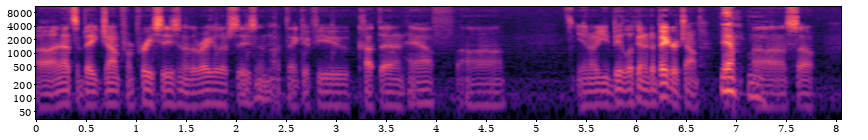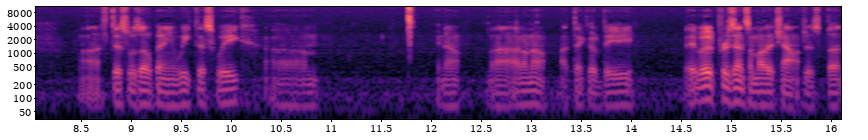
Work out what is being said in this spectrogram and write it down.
uh, and that's a big jump from preseason to the regular season. I think if you cut that in half, uh, you know, you'd be looking at a bigger jump. Yeah. Uh, so uh, if this was opening week this week, um, you know, uh, I don't know. I think it would be it would present some other challenges, but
